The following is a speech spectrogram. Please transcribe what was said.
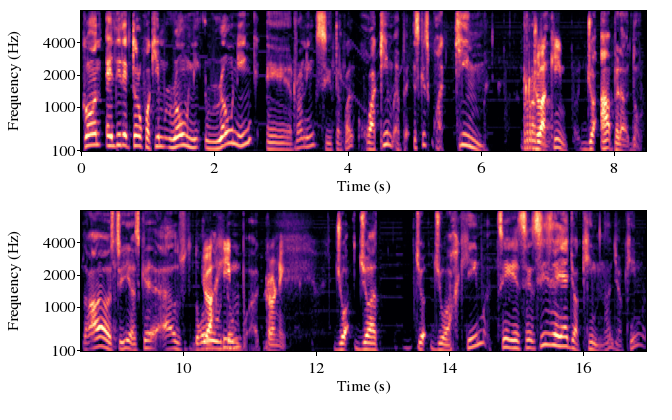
con el director Joaquín Roning, Roning, eh, Roning, sí, tal cual, Joaquín, es que es Joaquín. Roning. Joaquín. Jo- ah, pero no, ah, sí, es que... ah, no, Ronig. Jo- Jo- Jo- Joaquim, sí, sí, sí sería Joaquim, ¿no? Joaquim.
